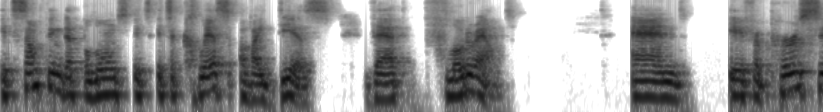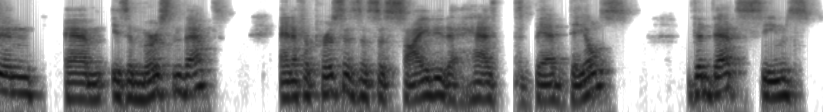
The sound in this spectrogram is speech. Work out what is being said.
it's something that belongs, it's, it's a class of ideas that float around. And if a person um, is immersed in that, and if a person is in society that has bad deals, then that seems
